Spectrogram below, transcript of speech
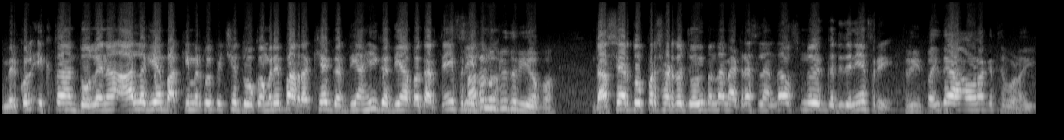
ਮੇਰੇ ਕੋਲ ਇੱਕ ਤਾਂ ਦੋਲੇ ਨਾਲ ਆ ਲੱਗਿਆ ਬਾਕੀ ਮੇਰੇ ਕੋਲ ਪਿੱਛੇ ਦੋ ਕਮਰੇ ਭਰ ਰੱਖੇ ਆ, ਗੱਦੀਆਂ ਹੀ ਗੱਦੀਆਂ ਆਪਾਂ ਕਰਤੇ ਹਾਂ ਫ੍ਰੀ ਸਾਰਿਆਂ ਨੂੰ ਫ੍ਰੀ ਦੇਣੀ ਆਪਾਂ। 10000 ਤੋਂ ਉੱਪਰ ਛੱਡ ਦੋ ਜੋ ਵੀ ਬੰਦਾ ਮੈਟਰਸ ਲੈਂਦਾ ਉਸ ਨੂੰ ਇੱਕ ਗੱਦੀ ਦੇਣੀ ਹੈ ਫ੍ਰੀ ਫ੍ਰੀ ਭਾਈ ਤੇ ਆਉਣਾ ਕਿੱਥੇ ਬਣਾਈ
